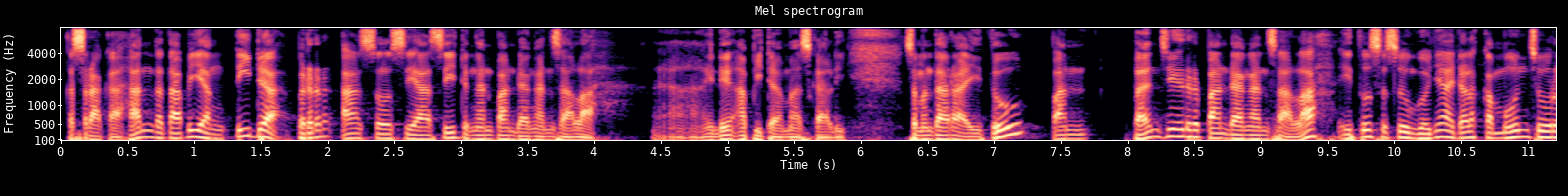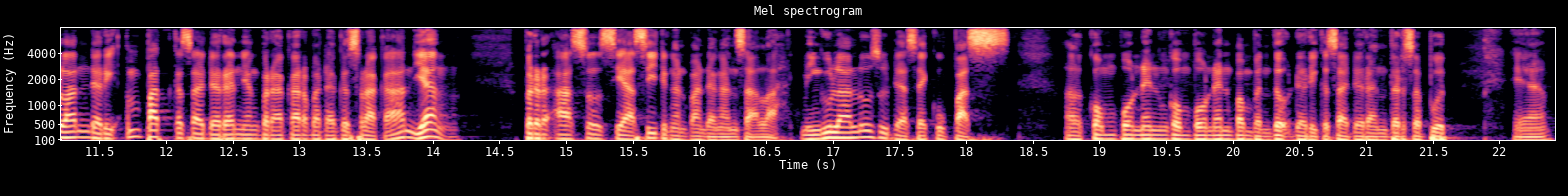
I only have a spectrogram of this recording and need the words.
keserakahan tetapi yang tidak berasosiasi dengan pandangan salah. Nah, ini abidama sekali. Sementara itu pan, banjir pandangan salah itu sesungguhnya adalah kemunculan dari empat kesadaran yang berakar pada keserakahan yang berasosiasi dengan pandangan salah. Minggu lalu sudah saya kupas eh, komponen-komponen pembentuk dari kesadaran tersebut. Ya.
